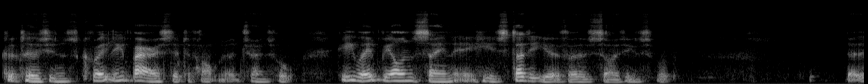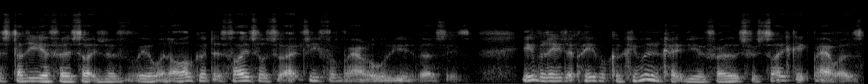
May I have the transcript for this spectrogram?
conclusions greatly embarrassed the Department of Transport. He went beyond saying that he had studied UFO sightings, that the study of UFO sightings was real, and argued that sightings were actually from parallel universes. He believed that people could communicate with UFOs through psychic powers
